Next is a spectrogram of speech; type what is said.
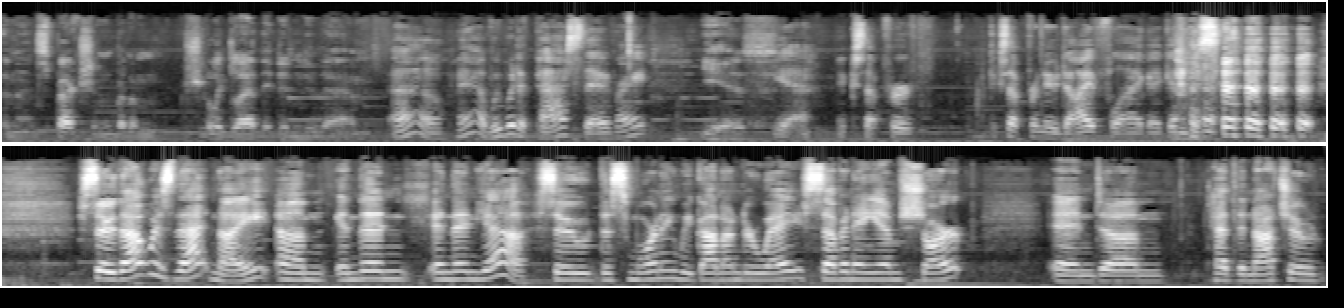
an inspection, but I'm surely glad they didn't do that. Oh, yeah, we would have passed though, right? Yes. Yeah, except for except for no dive flag, I guess. so that was that night, um, and then and then yeah. So this morning we got underway, seven a.m. sharp, and um, had the nacho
